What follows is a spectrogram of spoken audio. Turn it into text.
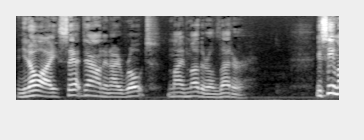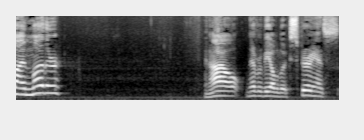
And you know, I sat down and I wrote my mother a letter. You see, my mother, and I'll never be able to experience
